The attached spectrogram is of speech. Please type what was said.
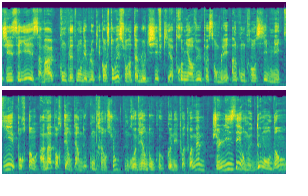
J'ai essayé et ça m'a complètement débloqué. Quand je tombais sur un tableau de chiffres qui à première vue peut sembler incompréhensible mais qui est pourtant à ma portée en termes de compréhension, on revient donc au connais-toi toi-même, je lisais en me demandant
